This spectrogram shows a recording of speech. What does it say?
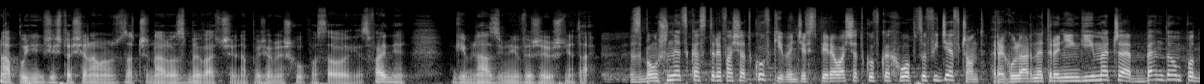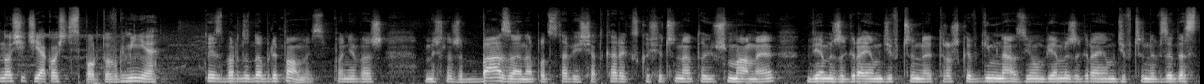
No a później gdzieś to się nam zaczyna rozmywać, czyli na poziomie szkół podstawowych jest fajnie, gimnazjum i wyżej już nie tak. Zbąszynecka strefa siatkówki będzie wspierała siatkówkę chłopców i dziewcząt. Regularne treningi i mecze będą podnosić jakość sportu w gminie. To jest bardzo dobry pomysł, ponieważ myślę, że bazę na podstawie siatkarek z Kosieczyna to już mamy. Wiemy, że grają dziewczyny troszkę w gimnazjum, wiemy, że grają dziewczyny w ZST.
